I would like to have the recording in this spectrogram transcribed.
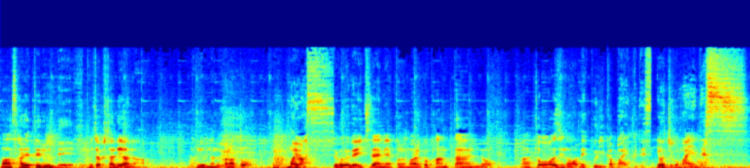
まあされてるんでめちゃくちゃレアなフレームなのかなと思います。ということで1台目はこのマルコ・パンターニの、まあ、当時のレプリカバイクです。45万円です。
